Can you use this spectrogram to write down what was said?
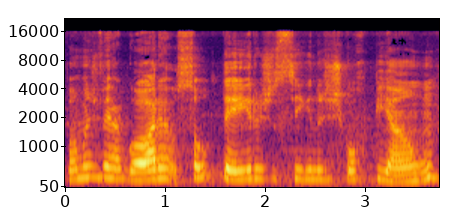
Vamos ver agora os solteiros do signo de escorpião.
